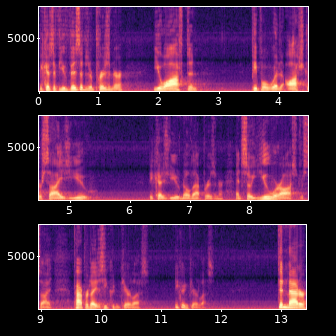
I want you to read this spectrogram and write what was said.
Because if you visited a prisoner, you often, people would ostracize you because you know that prisoner. And so you were ostracized. Epaphroditus, he couldn't care less. He couldn't care less. Didn't matter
